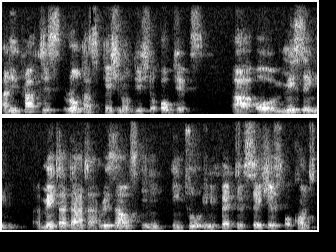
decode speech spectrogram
And in practice, wrong classification of digital objects uh, or missing metadata results in, into ineffective searches for content.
